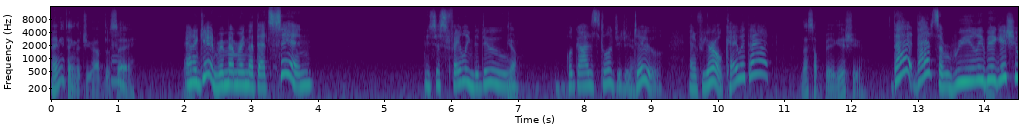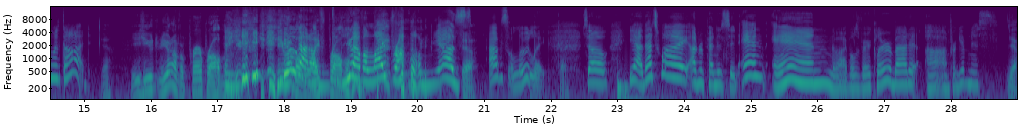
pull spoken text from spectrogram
anything that you have to say? And again, remembering that that sin is just failing to do Yeah. what God has told you to Yeah. do. And if you're okay with that, That's a big issue. that that's a really big issue with God. Yeah. You, you, you don't have a prayer problem. You, you, have got a life problem. You have a life problem. yes. Yeah. Absolutely. Okay. So yeah, that's why unrepentant sin and and the Bible's very clear about it. Uh, unforgiveness. Yeah.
